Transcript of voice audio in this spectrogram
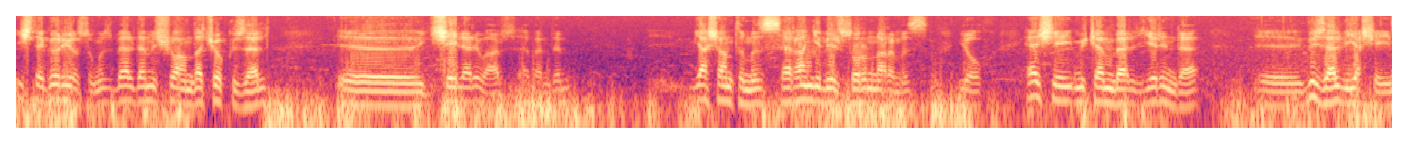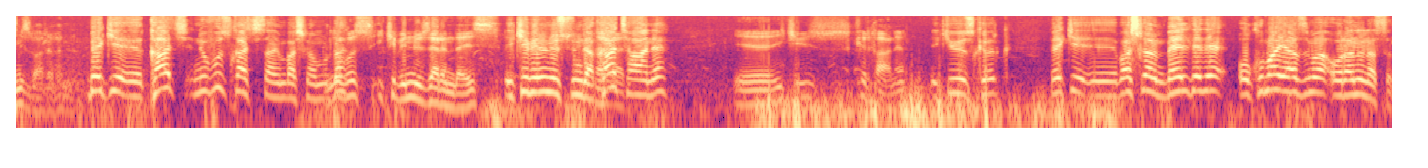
işte görüyorsunuz beldemiz şu anda çok güzel e, şeyleri var efendim. Yaşantımız, herhangi bir sorunlarımız yok. Her şey mükemmel yerinde. E, güzel bir yaşayımız var efendim. Peki e, kaç nüfus kaç Sayın Başkan burada? Nüfus 2000'in üzerindeyiz. 2000'in üstünde. Kaç Evet. hane? E, 240 hane. 240. Peki e, başkanım beldede okuma yazma oranı nasıl?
